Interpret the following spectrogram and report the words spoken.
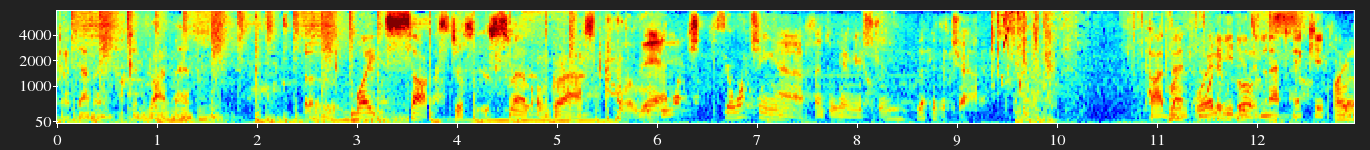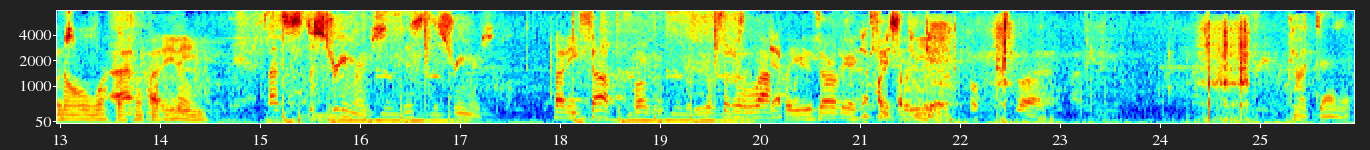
God damn it, fucking rod man. My socks just smell of grass. If you're, watch, if you're watching uh, Fento Gaming stream, look at the chat. Podvent, What- one of you what dudes are gonna have to get kicked, I don't bros. know what the fuck Paddy happened Lee. there. That's the streamers. This is the streamers. Paddy, stop. Fuck. You're such a rat, Yeah. but you deserve to get Yeah, kicked for fucking leaving. gay. Fucking squad. God damn it.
